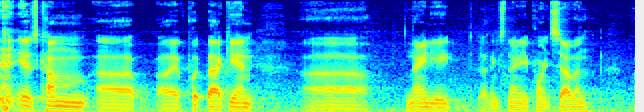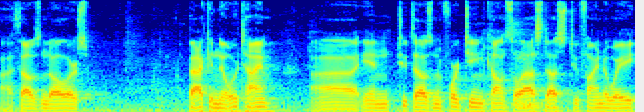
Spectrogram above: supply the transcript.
is come, uh, I have put back in uh, 98, I think it's 98.7 uh, thousand dollars back in the overtime. Uh, In 2014, council asked us to find a way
